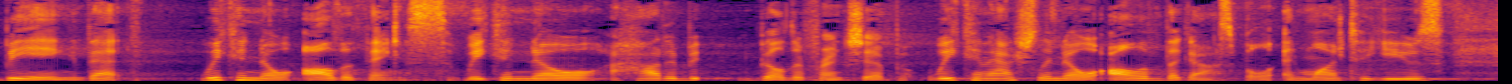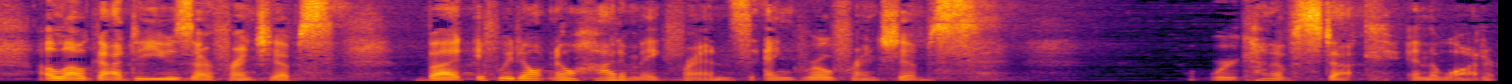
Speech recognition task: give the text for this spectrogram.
being that we can know all the things. We can know how to build a friendship. We can actually know all of the gospel and want to use, allow God to use our friendships. But if we don't know how to make friends and grow friendships, we're kind of stuck in the water.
